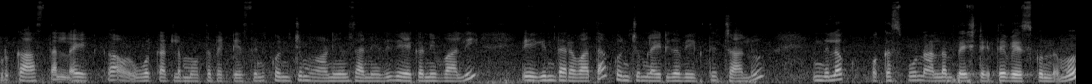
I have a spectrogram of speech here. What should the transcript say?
ఇప్పుడు కాస్త లైట్గా ఊరకట్ల మూత పెట్టేసుకుని కొంచెం ఆనియన్స్ అనేది వేగనివ్వాలి. వేగిన తర్వాత కొంచెం లైట్గా వేగితే చాలు. ఇందులో ఒక స్పూన్ అల్లం పేస్ట్ అయితే వేసుకుందాము.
